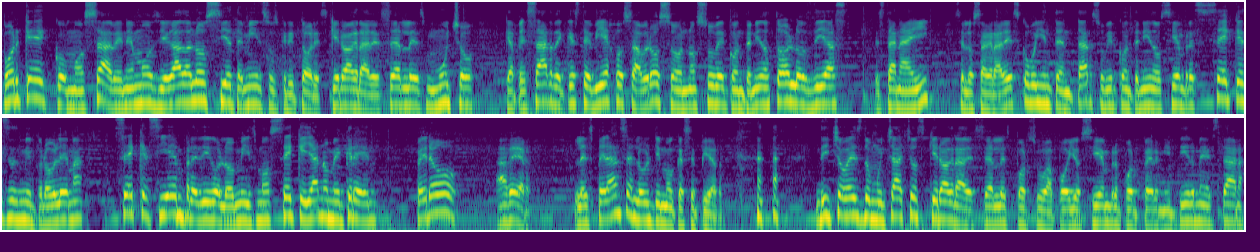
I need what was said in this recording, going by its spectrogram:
porque como saben hemos llegado a los 7000 suscriptores. Quiero agradecerles mucho que a pesar de que este viejo sabroso no sube contenido todos los días, están ahí, se los agradezco, voy a intentar subir contenido siempre, sé que ese es mi problema, sé que siempre digo lo mismo, sé que ya no me creen, pero a ver, la esperanza es lo último que se pierde. Dicho esto, muchachos, quiero agradecerles por su apoyo siempre, por permitirme estar,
